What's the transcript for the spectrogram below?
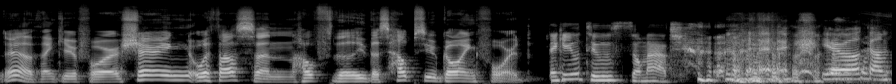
Yeah, thank you for sharing with us, and hopefully, this helps you going forward. Thank you too so much. You're welcome.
